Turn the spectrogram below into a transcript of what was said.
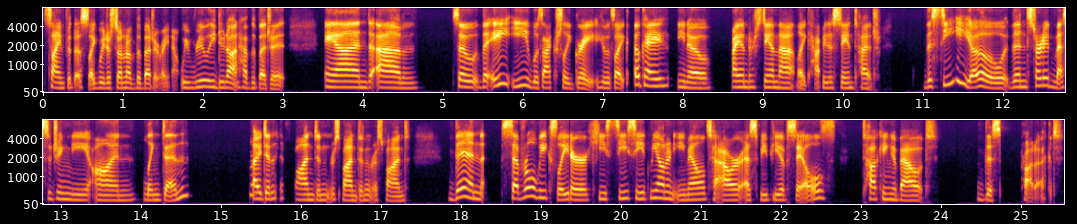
sign for this. Like, we just don't have the budget right now. We really do not have the budget. And um, so the AE was actually great. He was like, okay, you know, I understand that, like, happy to stay in touch. The CEO then started messaging me on LinkedIn. I didn't respond, didn't respond, didn't respond. Then several weeks later, he CC'd me on an email to our SVP of sales talking about this product.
